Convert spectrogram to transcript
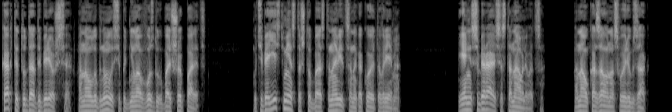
«Как ты туда доберешься?» Она улыбнулась и подняла в воздух большой палец. «У тебя есть место, чтобы остановиться на какое-то время?» «Я не собираюсь останавливаться». Она указала на свой рюкзак.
